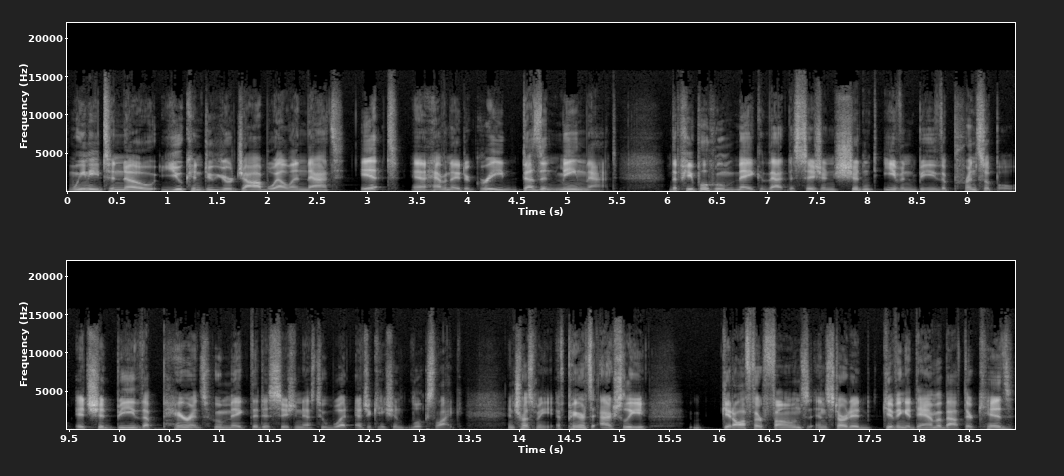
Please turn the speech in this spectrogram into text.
We need to know you can do your job well, and that's it. And having a degree doesn't mean that. The people who make that decision shouldn't even be the principal. It should be the parents who make the decision as to what education looks like. And trust me, if parents actually get off their phones and started giving a damn about their kids,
